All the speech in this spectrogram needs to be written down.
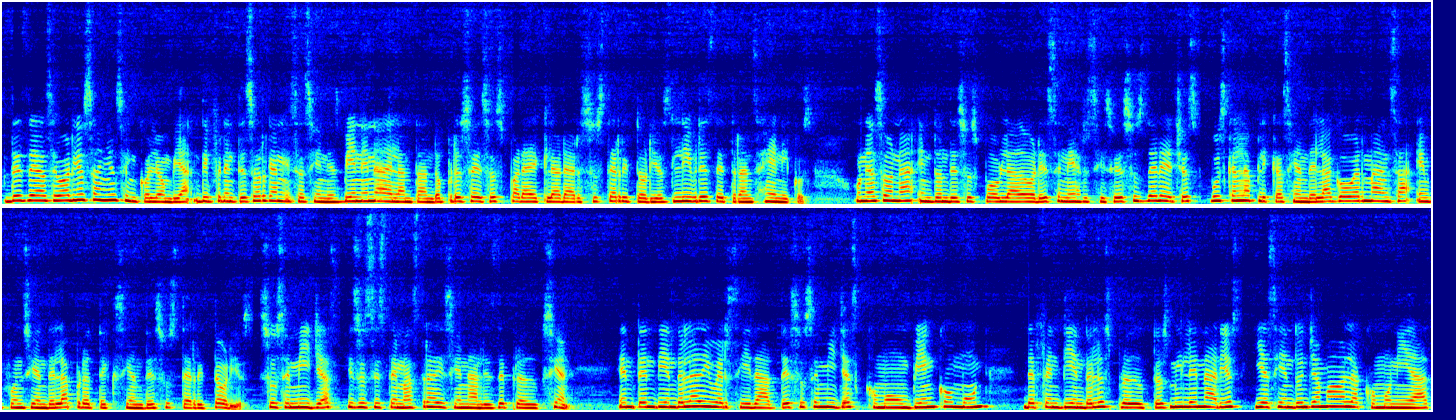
Desde hace varios años en Colombia, diferentes organizaciones vienen adelantando procesos para declarar sus territorios libres de transgénicos, una zona en donde sus pobladores en ejercicio de sus derechos buscan la aplicación de la gobernanza en función de la protección de sus territorios, sus semillas y sus sistemas tradicionales de producción, entendiendo la diversidad de sus semillas como un bien común, defendiendo los productos milenarios y haciendo un llamado a la comunidad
